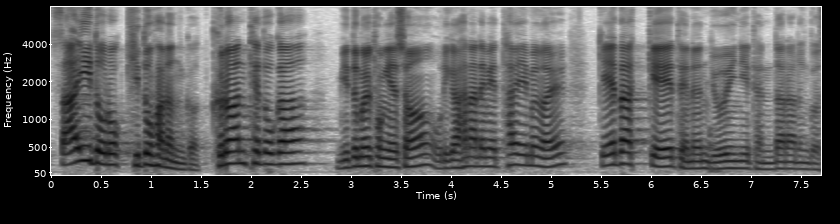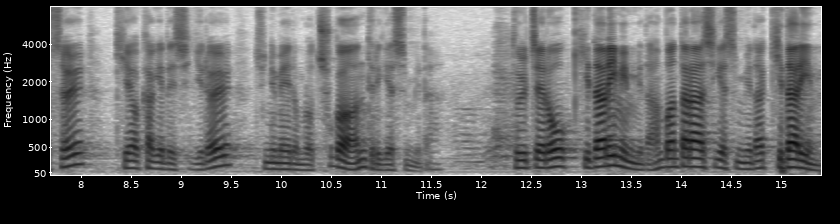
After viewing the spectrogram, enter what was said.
쌓이도록 기도하는 것. 그러한 태도가 믿음을 통해서 우리가 하나님의 타이밍을 깨닫게 되는 요인이 된다라는 것을 기억하게 되시기를 주님의 이름으로 축원드리겠습니다. 둘째로 기다림입니다. 한번 따라하시겠습니다. 기다림.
